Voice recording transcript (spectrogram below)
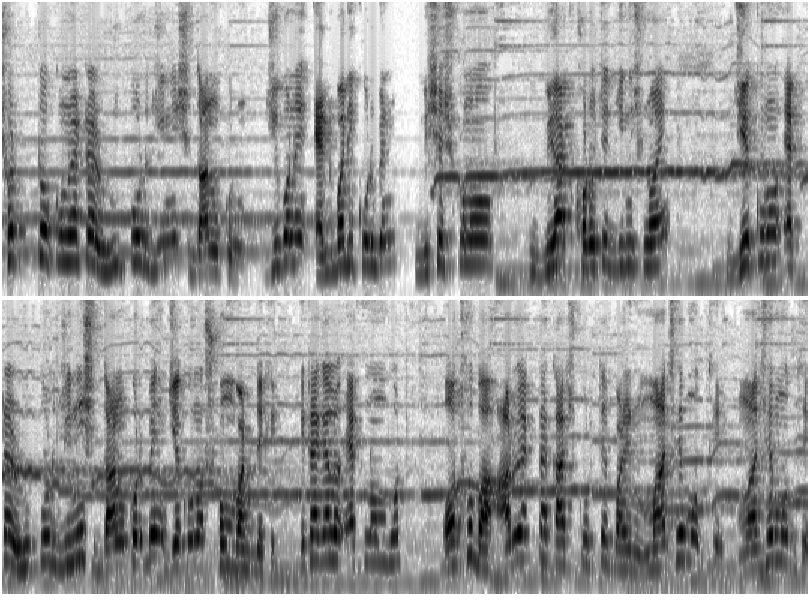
ছোট্ট কোনো একটা রূপোর জিনিস দান করুন। জীবনে একবারই করবেন, বিশেষ কোনো বিরাট খরচের জিনিস নয়। যে কোনো একটা রূপোর জিনিস দান করবেন যে কোনো সোমবার দেখে। এটা গেল এক নম্বর। অথবা আরও একটা কাজ করতে পারেন মাঝে মধ্যে মাঝে মধ্যে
